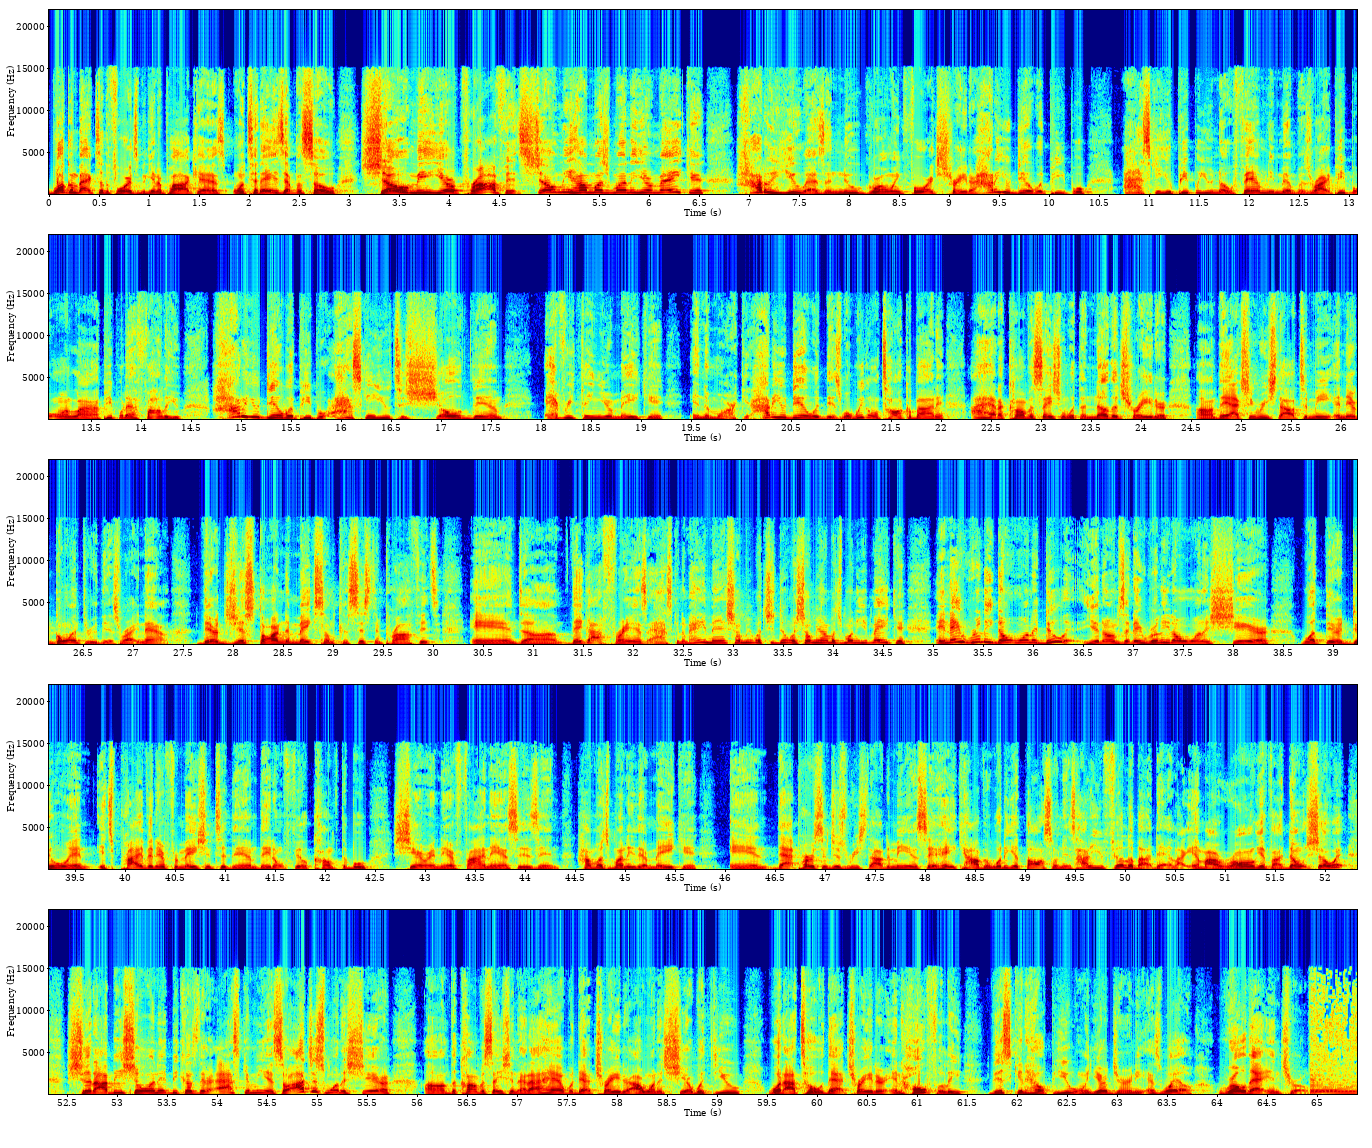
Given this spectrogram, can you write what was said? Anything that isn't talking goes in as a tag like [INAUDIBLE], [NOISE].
Welcome back to the Forex Beginner Podcast. On today's episode, show me your profits. Show me how much money you're making. How do you, as a new growing Forex trader, how do you deal with people asking you, people you know, family members, right? People online, people that follow you. How do you deal with people asking you to show them everything you're making in the market. How do you deal with this? Well, we're going to talk about it. I had a conversation with another trader. Um, they actually reached out to me and they're going through this right now. They're just starting to make some consistent profits. And um, they got friends asking them, hey, man, show me what you're doing. Show me how much money you're making. And they really don't want to do it. You know what I'm saying? They really don't want to share what they're doing. It's private information to them. They don't feel comfortable sharing their finances and how much money they're making. And that person just reached out to me and said, Hey, Calvin, what are your thoughts on this? How do you feel about that? Like, am I wrong if I don't show it? Should I be showing it because they're asking me? And so I just want to share um, the conversation that I had with that trader. I want to share with you what I told that trader. And hopefully, this can help you on your journey as well. Roll that intro.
